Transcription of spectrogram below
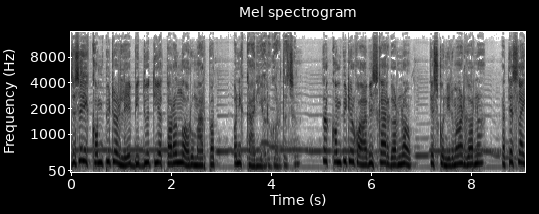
जसरी कम्प्युटरले विद्युतीय तरङ्गहरू मार्फत पनि कार्यहरू गर्दछन्। र कम्प्युटरको आविष्कार गर्न त्यसको निर्माण गर्न र त्यसलाई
